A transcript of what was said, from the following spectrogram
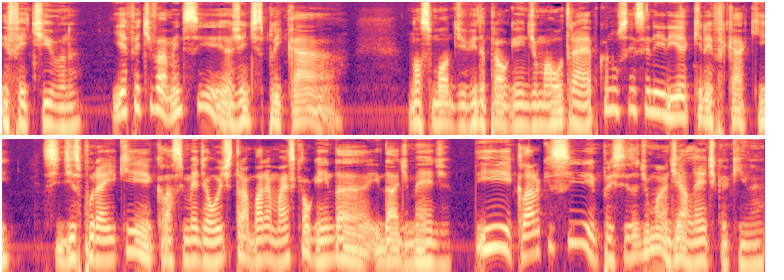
efetiva, né? E efetivamente, se a gente explicar nosso modo de vida para alguém de uma outra época, eu não sei se ele iria querer ficar aqui. Se diz por aí que classe média hoje trabalha mais que alguém da Idade Média. E claro que se precisa de uma dialética aqui, né?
